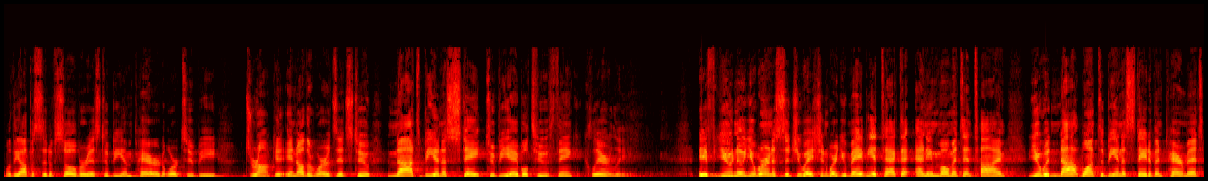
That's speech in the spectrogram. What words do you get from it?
Well, the opposite of sober is to be impaired or to be drunk. In other words, it's to not be in a state to be able to think clearly. If you knew you were in a situation where you may be attacked at any moment in time, you would not want to be in a state of impairment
